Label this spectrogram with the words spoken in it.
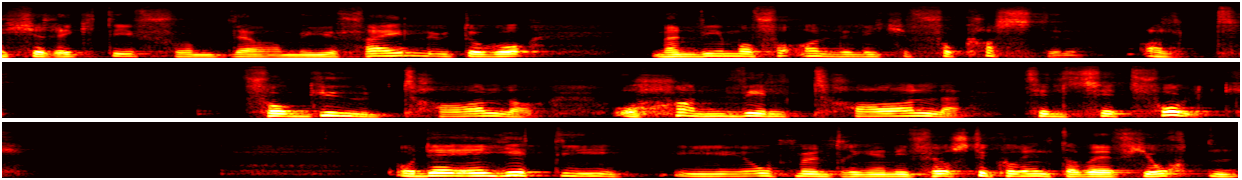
ikke riktig, for det er mye feil ute og går. Men vi må for all del ikke forkaste det alt. For Gud taler, og han vil tale til sitt folk. Og det er gitt i, i oppmuntringen i 1. Korinterbrev 14.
